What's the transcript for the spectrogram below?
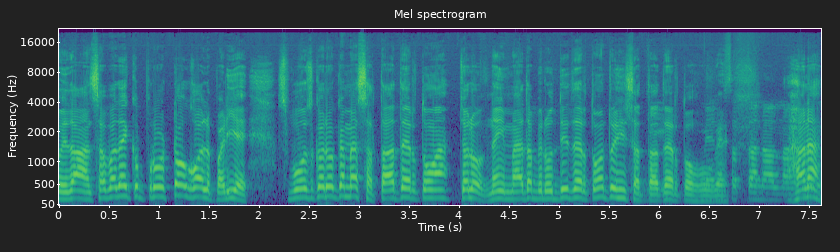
ਵਿਧਾਨ ਸਭਾ ਦਾ ਇੱਕ ਪ੍ਰੋਟੋਕਾਲ ਪੜ੍ਹੀਏ। ਸਪੋਜ਼ ਕਰੋ ਕਿ ਮੈਂ ਸੱਤਾ ਧਿਰ ਤੋਂ ਆ ਚਲੋ ਨਹੀਂ ਮੈਂ ਤਾਂ ਵਿਰੋਧੀ ਧਿਰ ਤੋਂ ਤੁਸੀਂ ਸੱਤਾ ਧਿਰ ਤੋਂ ਹੋ ਗਏ ਸੱਤਾ ਨਾਲ ਹਨਾ।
